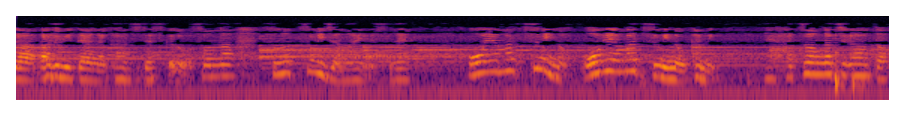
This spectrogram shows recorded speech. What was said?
があるみたいな感じですけど、そんな、その罪じゃないですね。大山罪の、大山罪の神。発音が違うと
